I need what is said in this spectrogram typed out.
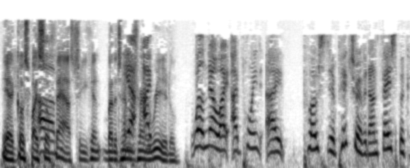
Yeah, it goes by so Um, fast, so you can. By the time yeah, you're trying I- to read it, it'll. Well, no, I, I point, I posted a picture of it on Facebook.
